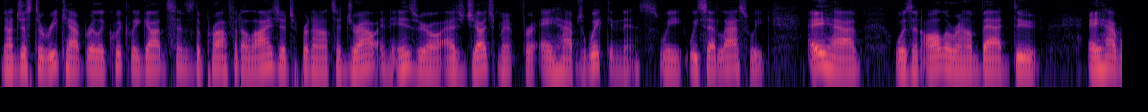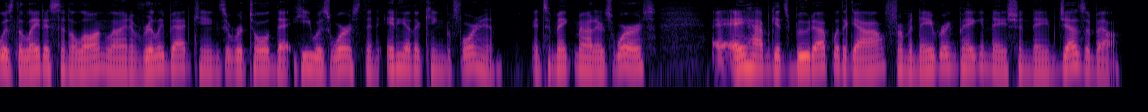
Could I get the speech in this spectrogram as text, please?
Now, just to recap really quickly, God sends the prophet Elijah to pronounce a drought in Israel as judgment for Ahab's wickedness. We, we said last week, Ahab was an all around bad dude. Ahab was the latest in a long line of really bad kings, and we're told that he was worse than any other king before him. And to make matters worse, Ahab gets booed up with a gal from a neighboring pagan nation named Jezebel.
